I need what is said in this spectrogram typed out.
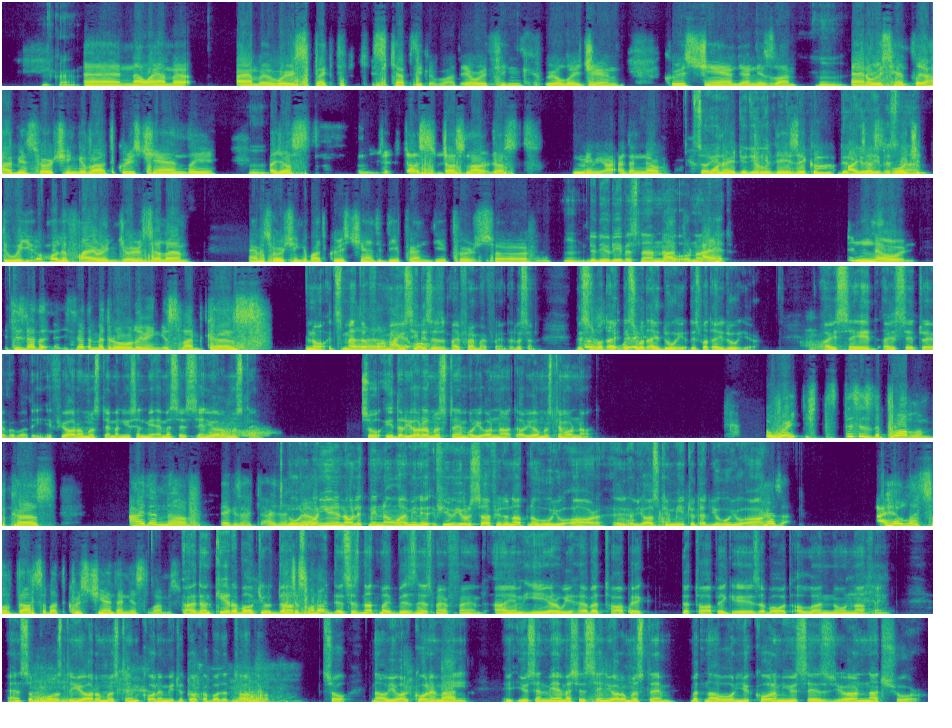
Okay. and now I am a I am a very skeptic, skeptic about everything religion, Christianity, and Islam. Hmm. And recently, I have been searching about Christianity. Hmm. I just, just, just now, just maybe I, I don't know, So one you, or did you two leave- days ago, I just watched Islam? the video Holy Fire in Jerusalem. I'm searching about Christianity deeper and deeper. So Hmm. did you leave Islam now or not I- yet? no, it is not. A, it's not a matter of leaving Islam because No, it's matter for Uh, me. You I see, this is my friend, my friend. Listen, this is Uh, what I this is what I do here. This is what I do here. I said I said to everybody, if you are a Muslim and you send me a message saying you are a Muslim, so either you are a Muslim or you are not. Are you a Muslim or not? Wait, this is the problem because I don't know exactly. I don't Well, know When you know, let me know. I mean, if you yourself you do not know who you are, uh, are you asking me to tell you who you are? because I have lots of doubts about Christianity and Islam. So I don't care about your doubts. wanna- This is not my business, my friend. I am here. We have a topic. The topic is about Allah know nothing. And supposedly you are a Muslim calling me to talk about the topic. So now you are calling me. You send me a message saying you are a Muslim, but now when you call me, you says you are not sure.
